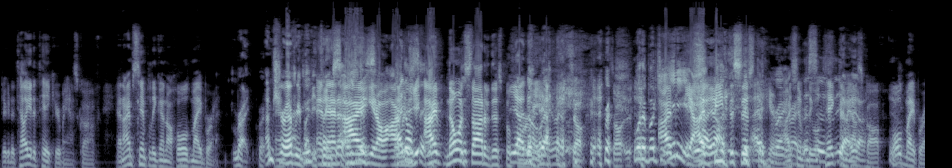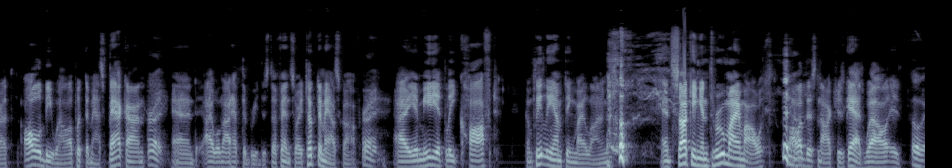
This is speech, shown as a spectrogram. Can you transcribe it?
They're going to tell you to take your mask off, and I'm simply going to hold my breath. Right. Right. I'm sure And- uh, everybody And thinks then that. I, you know, I, I don't was, think- I've, no one's thought of this before. Yeah, no, me. right, right. So, so What a bunch of I've- idiots. Yeah, Yeah, I yeah. beat the system I- here. right, I simply This will is- take the yeah, mask yeah. off, hold my breath, all will be well. I'll put the mask back on, Right. and I will not have to breathe the stuff in. So I took the mask off. Right. I immediately coughed, completely emptying my lungs and sucking in through my mouth all of this noxious gas. Well, it Oh,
